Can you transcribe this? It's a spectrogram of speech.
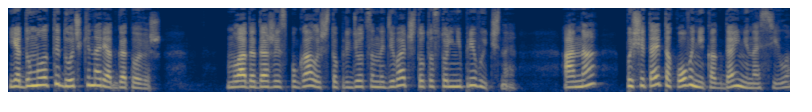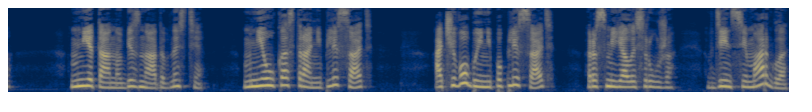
«Я думала, ты дочке наряд готовишь». Млада даже испугалась, что придется надевать что-то столь непривычное. Она, посчитай, такого никогда и не носила. Мне-то оно без надобности. Мне у костра не плясать. А чего бы и не поплясать, рассмеялась Ружа. В день Семаргла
